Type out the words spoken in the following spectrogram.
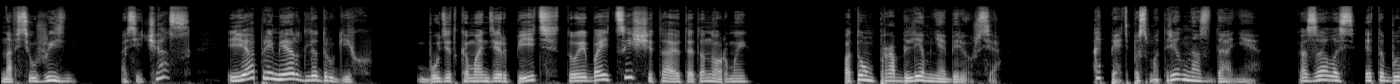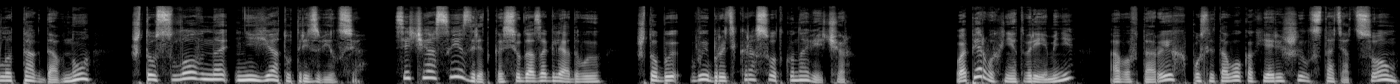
на всю жизнь. А сейчас я пример для других. Будет командир пить, то и бойцы считают это нормой. Потом проблем не оберешься. Опять посмотрел на здание. Казалось, это было так давно, что словно не я тут резвился. Сейчас изредка сюда заглядываю, чтобы выбрать красотку на вечер. Во-первых, нет времени, а во-вторых, после того, как я решил стать отцом,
